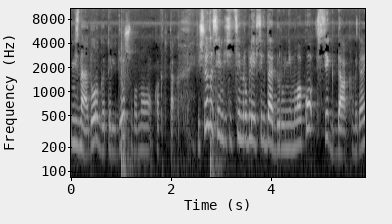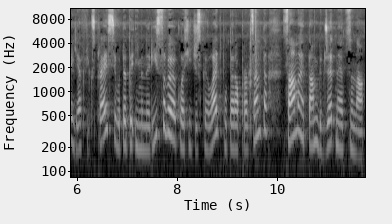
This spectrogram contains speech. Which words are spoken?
Не знаю, дорого это или дешево, но как-то так. Еще за 77 рублей всегда беру не молоко, всегда, когда я в фикс прайсе. Вот это именно рисовая, классическая лайт, полтора процента. Самая там бюджетная цена.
